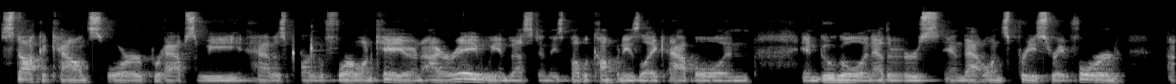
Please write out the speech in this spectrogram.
stock accounts, or perhaps we have as part of a 401k or an IRA, we invest in these public companies like Apple and and Google and others. And that one's pretty straightforward. Uh,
